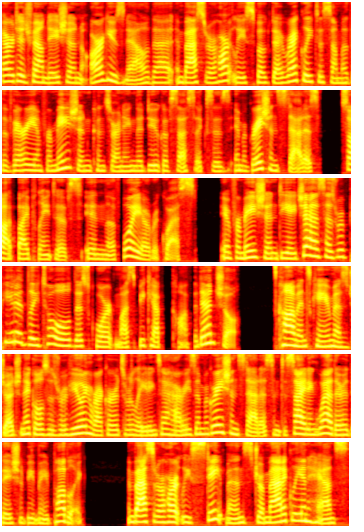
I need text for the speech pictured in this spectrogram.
Heritage Foundation argues now that Ambassador Hartley spoke directly to some of the very information concerning the Duke of Sussex's immigration status sought by plaintiffs in the FOIA request. Information DHS has repeatedly told this court must be kept confidential. His comments came as Judge Nichols is reviewing records relating to Harry's immigration status and deciding whether they should be made public. Ambassador Hartley's statements dramatically enhance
